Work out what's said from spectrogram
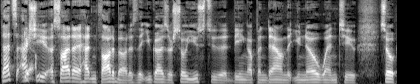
that's actually yeah. a side I hadn't thought about is that you guys are so used to it being up and down that you know when to. So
